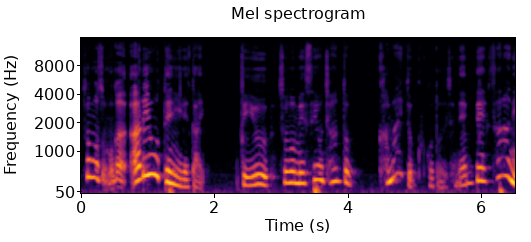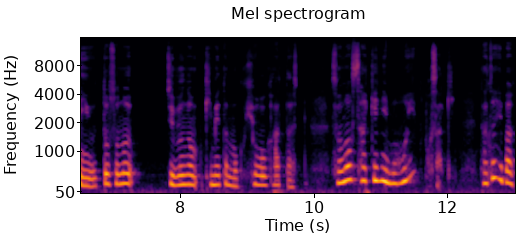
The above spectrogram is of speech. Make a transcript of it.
そもそもがあれを手に入れたいっていうその目線をちゃんと構えておくことですよね。でさらに言うとその自分が決めた目標があったその先にもう一歩先例えば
